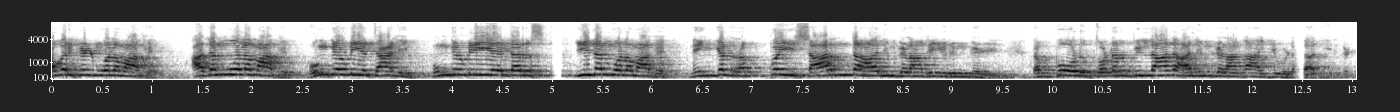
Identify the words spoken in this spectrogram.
அவர்கள் மூலமாக அதன் மூலமாக உங்களுடைய தாலீம் உங்களுடைய தர்ஸ் இதன் மூலமாக நீங்கள் ரப்பை சார்ந்த ஆலிம்களாக இருங்கள். ரப்போடு தொடர்பில்லாத ஆலிம்களாக ஆகிவிடாதீர்கள்.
